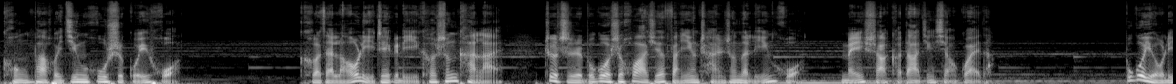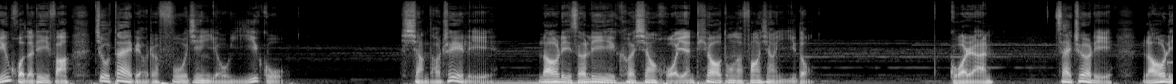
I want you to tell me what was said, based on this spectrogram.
恐怕会惊呼是鬼火。可在老李这个理科生看来，这只不过是化学反应产生的磷火，没啥可大惊小怪的。不过有磷火的地方，就代表着附近有遗骨。想到这里，老李则立刻向火焰跳动的方向移动。果然，在这里，老李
